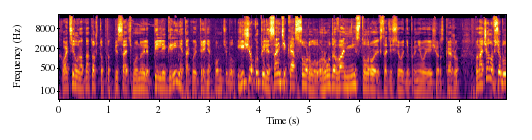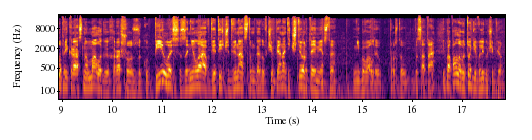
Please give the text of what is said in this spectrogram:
Хватило на, то, чтобы подписать Мануэля Пелегрини, такой тренер, помните, был. Еще купили Санти Кассорлу, Руда Ван Нистелрой, кстати, сегодня про него я еще расскажу. Поначалу все было прекрасно, Малага хорошо закупилась, заняла в 2012 году в чемпионате четвертое место, небывалая просто высота, и попала в итоге в Лигу чемпионов.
